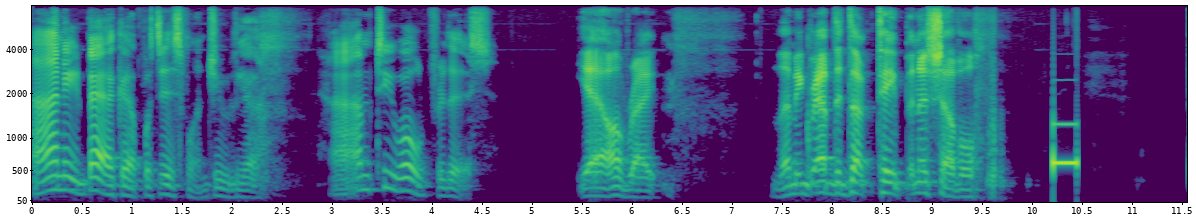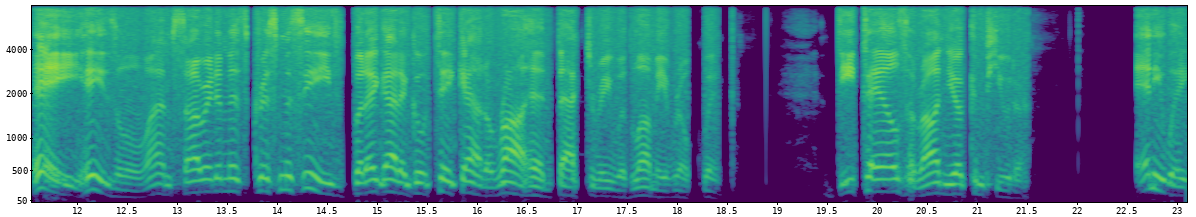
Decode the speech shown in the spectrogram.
I need backup with this one, Julia. I'm too old for this. Yeah, all right. Let me grab the duct tape and a shovel. Hey, Hazel, I'm sorry to miss Christmas Eve, but I gotta go take out a rawhead factory with Lummy real quick. Details are on your computer. Anyway,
